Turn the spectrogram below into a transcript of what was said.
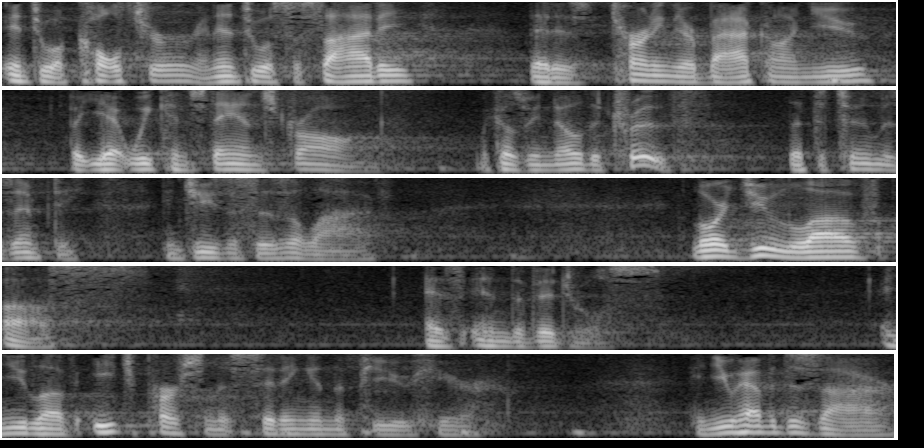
into a culture and into a society that is turning their back on you but yet we can stand strong because we know the truth that the tomb is empty and Jesus is alive. Lord, you love us as individuals. And you love each person that's sitting in the pew here. And you have a desire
